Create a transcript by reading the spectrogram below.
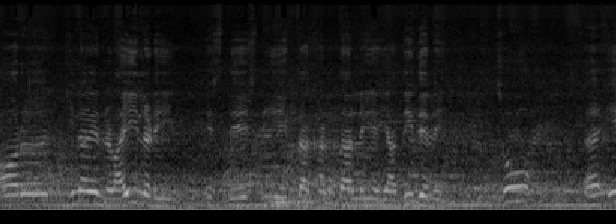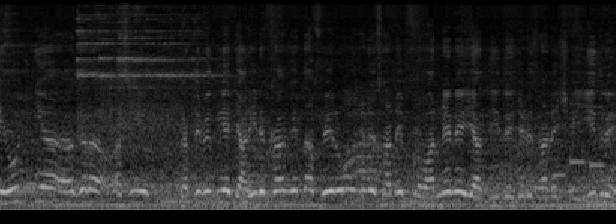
ਔਰ ਜਿਨ੍ਹਾਂ ਨੇ ਲੜਾਈ ਲੜੀ ਇਸ ਦੇਸ਼ ਦੀ ਏਕਤਾ ਅਖੰਡਤਾ ਲਈ ਆਜ਼ਾਦੀ ਦੇ ਲਈ। ਸੋ ਇਹੋ ਜਿਹੀਆਂ ਅਗਰ ਅਸੀਂ ਗਤੀਵਿਧੀਆਂ ਜਾਰੀ ਰੱਖਾਂਗੇ ਤਾਂ ਫਿਰ ਉਹ ਜਿਹੜੇ ਸਾਡੇ ਪਰਵਾਨੇ ਨੇ ਆਜ਼ਾਦੀ ਦੇ ਜਿਹੜੇ ਸਾਡੇ ਸ਼ਹੀਦ ਨੇ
